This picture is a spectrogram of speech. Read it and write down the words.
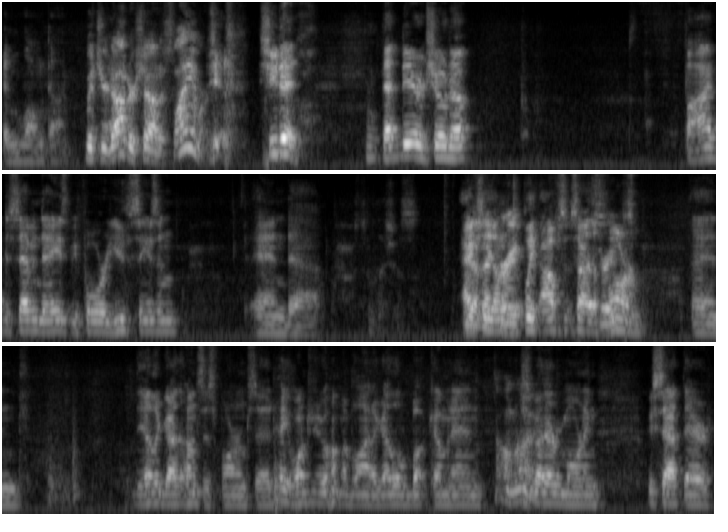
in a long time. But your daughter shot a slammer. She, she did. That deer had showed up five to seven days before youth season, and uh, actually on the complete opposite side of the grape. farm. And the other guy that hunts this farm said, "Hey, why don't you go hunt my blind? I got a little buck coming in Oh, just nice. about every morning." We sat there.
